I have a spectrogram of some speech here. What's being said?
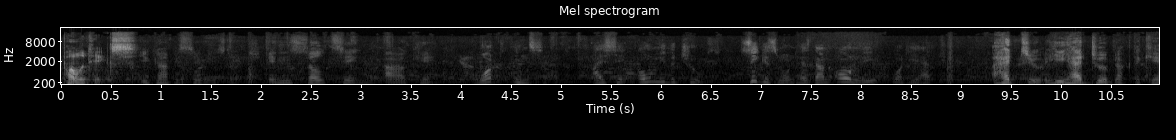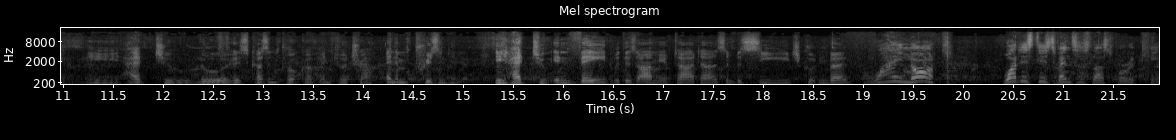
politics. You can't be serious, Deutsch. Insulting our king. What insult? I say only the truth. Sigismund has done only what he had to. Had to. He had to abduct the king. He had to lure his cousin Prokop into a trap and imprison him. He had to invade with his army of Tartars and besiege Kuttenberg. Why not? What is this Wenceslas for a king?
